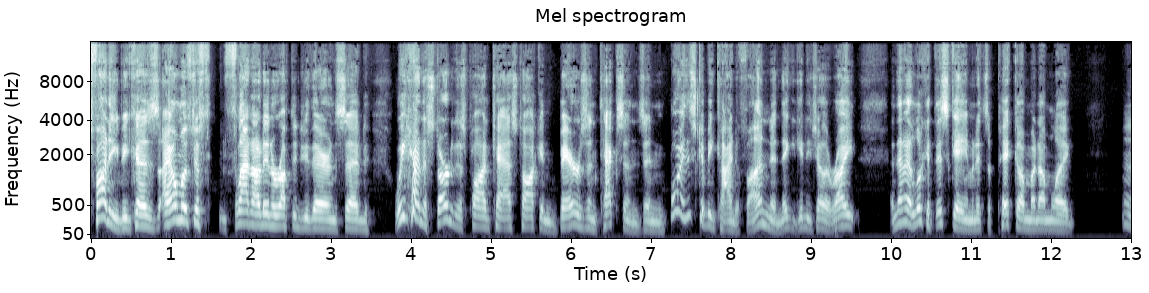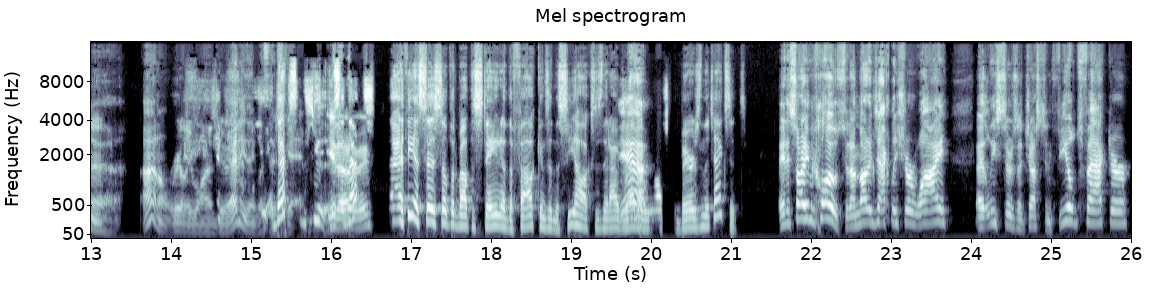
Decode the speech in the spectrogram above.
funny because I almost just flat out interrupted you there and said, We kind of started this podcast talking Bears and Texans, and boy, this could be kind of fun and they could get each other right. And then I look at this game and it's a pick 'em, and I'm like, I don't really want to do anything with that's, see, you know that's I, mean? I, think it says something about the state of the Falcons and the Seahawks is that I'd yeah. rather watch the Bears and the Texans. And it's not even close. And I'm not exactly sure why. At least there's a Justin Fields factor.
